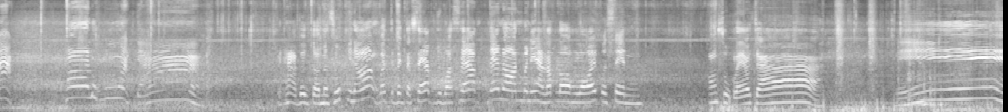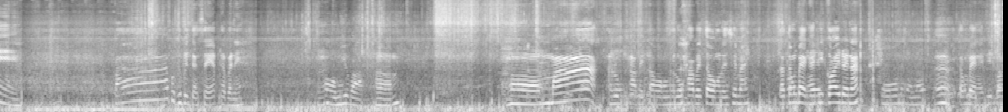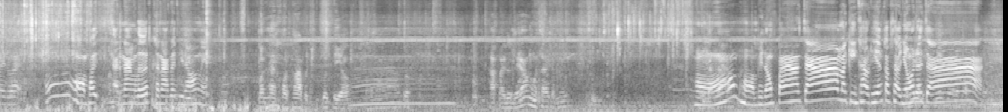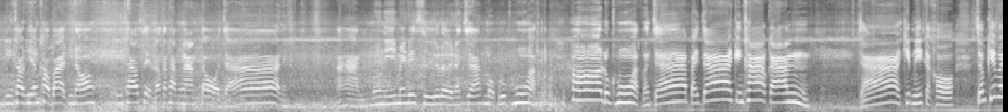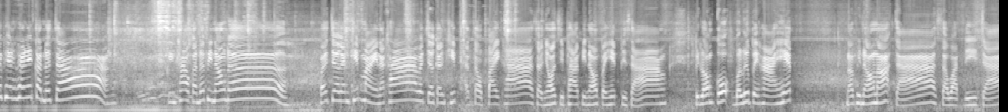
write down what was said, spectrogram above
พ่อลูกหัวกจ้าไปถ่าเบิ่งตอนมันซุกพี่น้องว่าจะเป็นตะแซบอยู่บ่แซบแน่นอนวันนี้รับรองร้อยเปอร์เซ็นต์ต้องสุกแล้วจ้า นี่ป้าก็คือเป็นตะแซบแท่ปะเนี่ยหอมอยู่บ่ะหอม หอมมากลงคาไปตองลงพาไปตองเลยใช่ไหมเราต้องแบ่งให้พี่ก้อยด้วยนะโอ้ไม่เอาเนาะเออต้องแบ่งให้พี่ก้อยด้วย โอ้ หอมพะอันนางเลิศขนาดเลยพี่น้องเนี่ยมันให้ขอทาไปก๋วยเตี๋ยวทาไปเลยแล้วมอไซค์กับนี้หอมหอมพี่น้องป้าจ้า มากินข้าวเที่ยงกับสาวย้อเด้อจ้า กินข้าวเที่ยงข้าวบ่ายพี่น้อง กินข้าวเสร็จแล้วก็ทำงานต่อจ้านี่อาหารมื้อนี้ไม่ได้ซื้อเลยนะจ๊ะหมกลูกหวกฮ่อลูกหวกนะจ๊ะไปจ้ากินข้าวกัน จ้า คลิปนี้กับคอจบคลิปไว้เพียงแค่นี้ก่อนนะจ้า กินข้าวกันเด้อพี่น้องเด้อไว้เจอกันคลิปใหม่นะคะไว้เจอกันคลิปอันต่อไปค่ะสาวย้อสิพาพี่น้องไปเฮ็ดพี่สางไปร้องโกะบลือไปหาเฮ็ดเนาะพี่น้องเนาะจ้า สวัสดีจ้า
